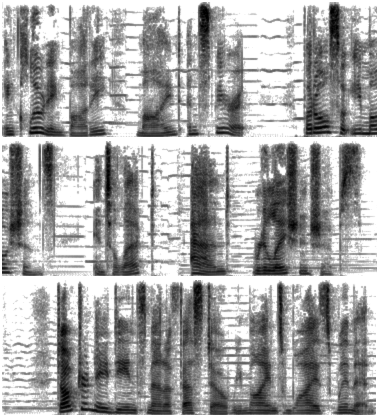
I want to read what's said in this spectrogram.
including body, mind, and spirit, but also emotions, intellect, and relationships. Dr. Nadine's manifesto reminds wise women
